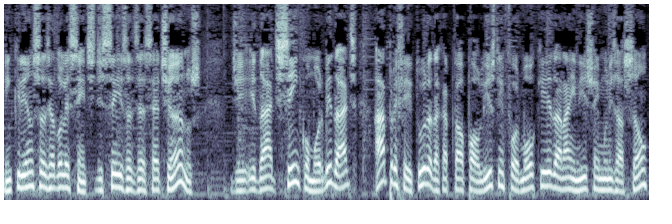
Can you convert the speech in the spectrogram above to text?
em crianças e adolescentes de 6 a 17 anos, de idade sem comorbidades, a Prefeitura da capital paulista informou que dará início à imunização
